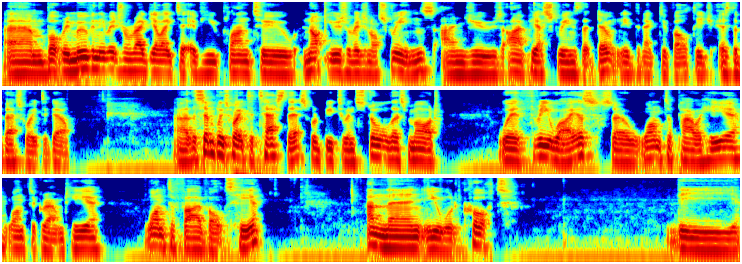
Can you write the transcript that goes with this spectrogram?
Um, but removing the original regulator if you plan to not use original screens and use IPS screens that don't need the negative voltage is the best way to go. Uh, the simplest way to test this would be to install this mod with three wires, so one to power here, one to ground here, one to 5 volts here. and then you would cut the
